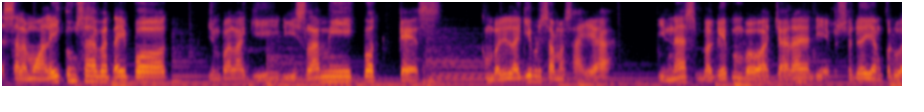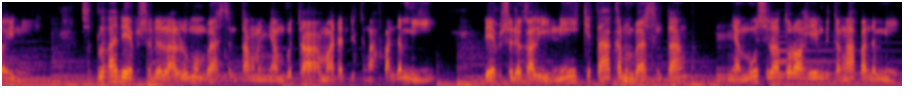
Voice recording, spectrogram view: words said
Assalamualaikum sahabat iPod. Jumpa lagi di Islamic Podcast. Kembali lagi bersama saya, Ina sebagai pembawa acara di episode yang kedua ini. Setelah di episode lalu membahas tentang menyambut Ramadan di tengah pandemi, di episode kali ini kita akan membahas tentang menyambung silaturahim di tengah pandemi,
